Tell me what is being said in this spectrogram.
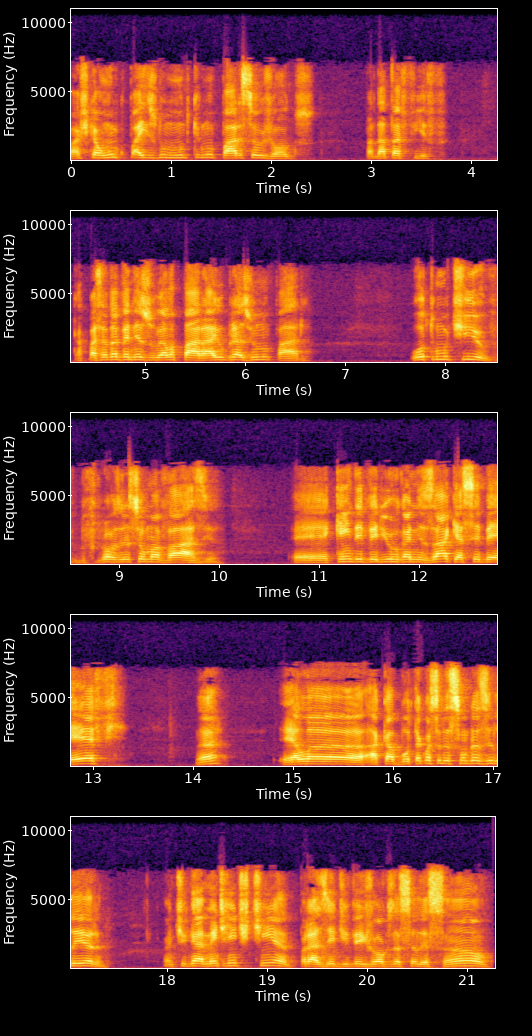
Eu acho que é o único país do mundo que não para seus jogos para data FIFA. Capacidade da Venezuela parar e o Brasil não para. Outro motivo do futebol brasileiro ser uma várzea é quem deveria organizar, que é a CBF, né? Ela acabou até com a seleção brasileira. Antigamente a gente tinha prazer de ver jogos da seleção,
